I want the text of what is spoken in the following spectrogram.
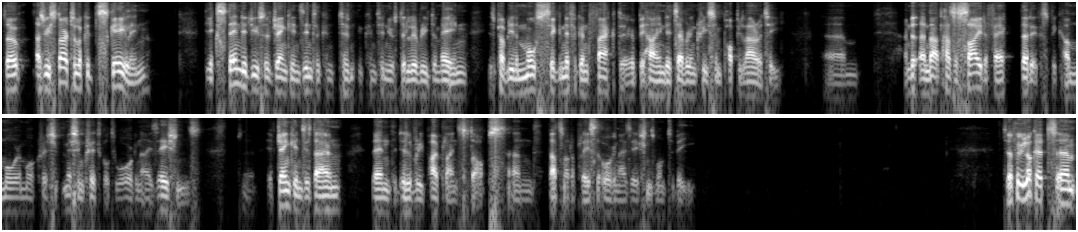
So as we start to look at scaling, the extended use of Jenkins into continu continuous delivery domain is probably the most significant factor behind its ever-increasing popularity. Um, and, and, that has a side effect that it's become more and more mission critical to organizations. So if Jenkins is down, then the delivery pipeline stops, and that's not a place that organizations want to be. So if we look at um,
